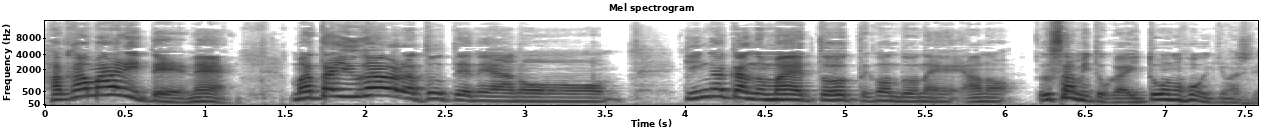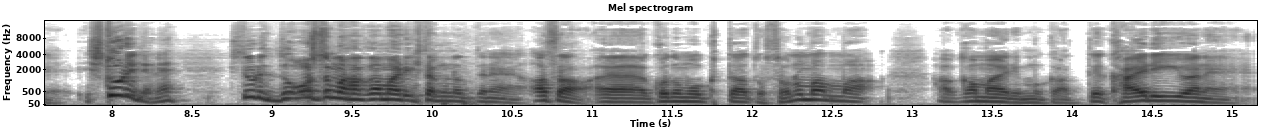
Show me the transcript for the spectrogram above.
墓参りってね、また湯河原通ってね、あのー、銀河館の前通って今度ね、あの、宇佐美とか伊東の方行きまして、一人でね、一人どうしても墓参り行きたくなってね、朝、えー、子供送った後、そのまんま墓参り向かって、帰り際ね、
